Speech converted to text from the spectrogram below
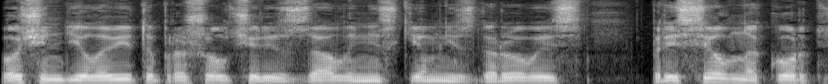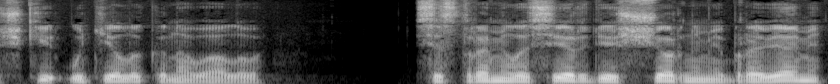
очень деловито прошел через зал и, ни с кем не здороваясь, присел на корточки у тела Коновалова. Сестра милосердия с черными бровями,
